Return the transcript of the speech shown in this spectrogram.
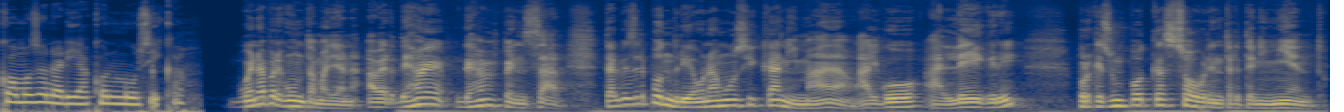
¿cómo sonaría con música? Buena pregunta, Mariana. A ver, déjame, déjame pensar. Tal vez le pondría una música animada, algo alegre, porque es un podcast sobre entretenimiento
